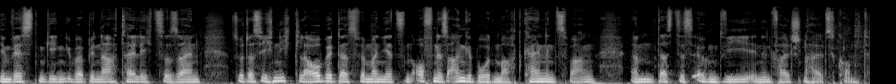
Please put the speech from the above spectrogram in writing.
dem Westen gegenüber benachteiligt zu sein, so dass ich nicht glaube, dass wenn man jetzt ein offenes Angebot macht, keinen Zwang, ähm, dass das irgendwie in den falschen Hals kommt.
